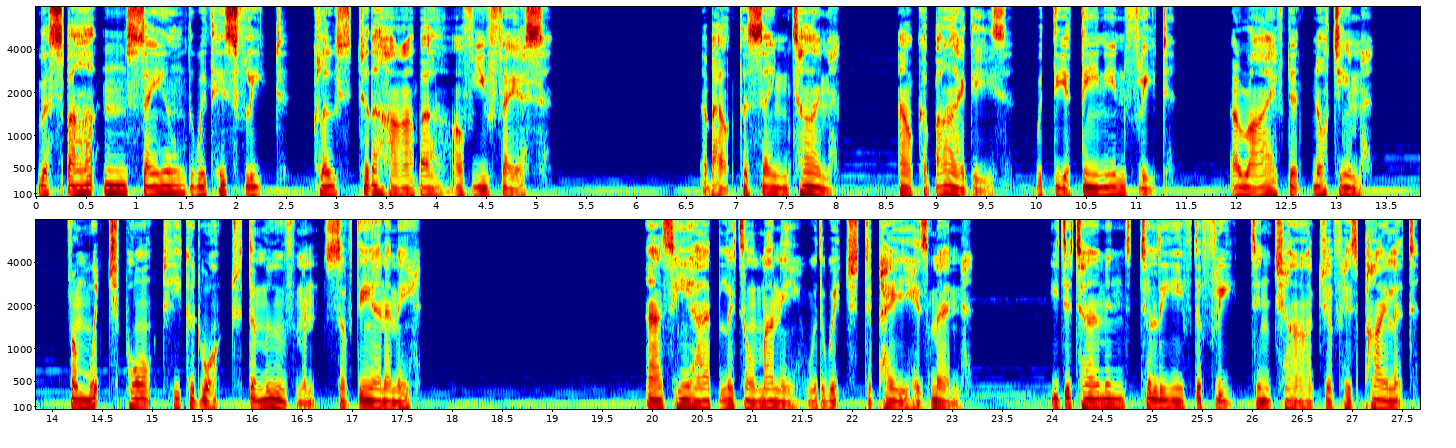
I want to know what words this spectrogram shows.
The Spartan sailed with his fleet close to the harbour of Ephesus. About the same time, Alcibiades, with the Athenian fleet, arrived at Notium, from which port he could watch the movements of the enemy. As he had little money with which to pay his men, he determined to leave the fleet in charge of his pilot,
